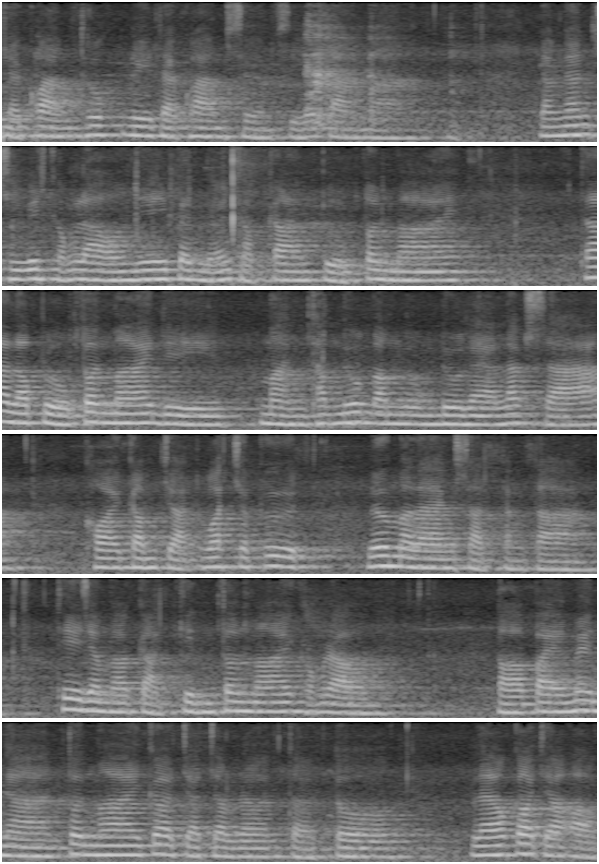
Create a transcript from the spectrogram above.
แต่ความทุกข์มีแต่ความเสื่อมเสียตามมา ดังนั้นชีวิตของเรานี้เป็นเหมือนกับการปลูกต้นไม้ ถ้าเราปลูกต้นไม้ดีหมั่นทำนุบำรุงดูแลรักษา คอยกำจัดวัชพืช หรือมแมลงสัตว์ต่างๆ ที่จะมากัดกินต้นไม้ของเรา ต่อไปไม่นานต้นไม้ก็จะเจริญเติบโต แล้วก็จะออก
